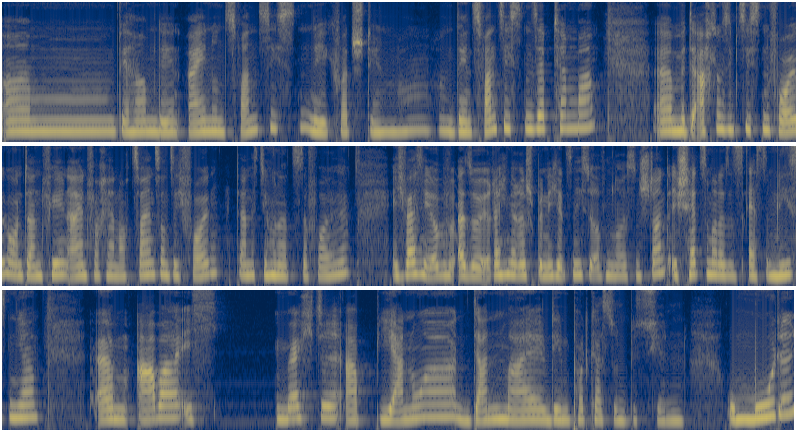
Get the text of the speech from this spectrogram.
ähm, wir haben den 21. Nee, Quatsch, den, den 20. September äh, mit der 78. Folge und dann fehlen einfach ja noch 22 Folgen. Dann ist die 100. Folge. Ich weiß nicht, ob, also rechnerisch bin ich jetzt nicht so auf dem neuesten Stand. Ich schätze mal, das ist erst im nächsten Jahr. Ähm, aber ich möchte ab Januar dann mal den Podcast so ein bisschen ummodeln.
